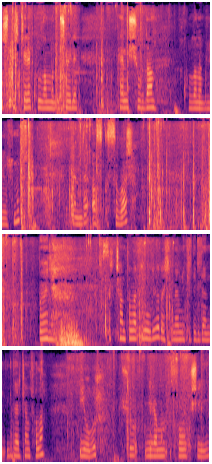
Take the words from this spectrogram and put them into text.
hiçbir kere kullanmadım. Şöyle hem şuradan kullanabiliyorsunuz. Hem de askısı var. Böyle sırt çantalar iyi oluyor da işte memlekete giden giderken falan iyi olur. Şu Miram'ın soğuk şeyi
